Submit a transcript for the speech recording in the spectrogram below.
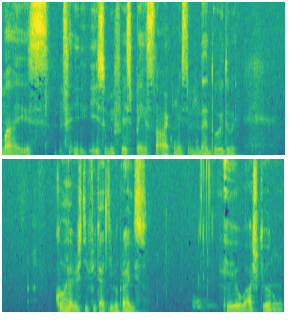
Mas isso me fez pensar como esse mundo é doido, véio. Qual é a justificativa para isso? Eu acho que eu não,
